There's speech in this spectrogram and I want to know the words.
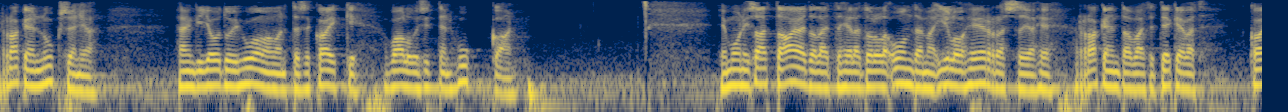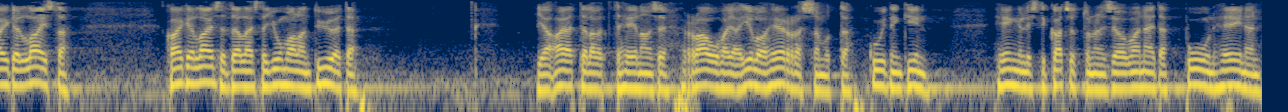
rakennuksen ja hänkin joutui huomaamaan, että se kaikki valui sitten hukkaan. Ja moni saattaa ajatella, että heillä todella on tämä ilo Herrassa ja he rakentavat ja tekevät kaikenlaista, kaikenlaista tällaista Jumalan työtä. Ja ajattelevat, että heillä on se rauha ja ilo Herrassa, mutta kuitenkin hengellisesti katsottuna niin se on vain näitä puun, heinän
